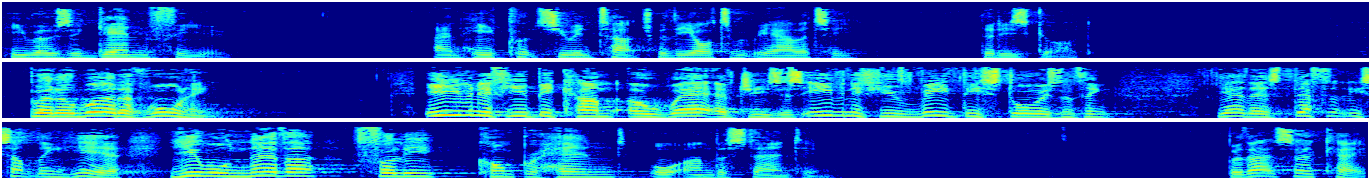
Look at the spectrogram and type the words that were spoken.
he rose again for you, and he puts you in touch with the ultimate reality that is God but a word of warning. Even if you become aware of Jesus, even if you read these stories and think, yeah, there's definitely something here, you will never fully comprehend or understand him. But that's okay.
